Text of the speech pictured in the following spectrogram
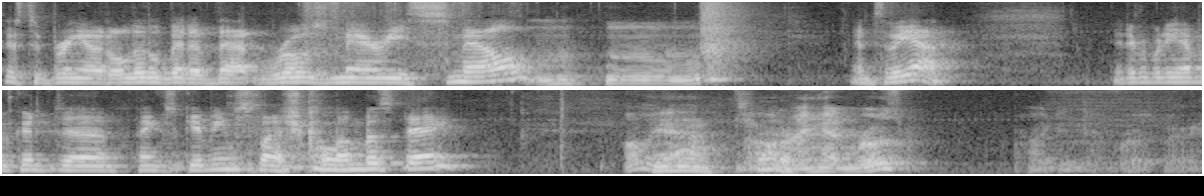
Just to bring out a little bit of that rosemary smell. Mm-hmm. And so, yeah. Did everybody have a good uh, Thanksgiving slash Columbus Day? oh yeah. Oh, I had rose. Oh, I didn't have rosemary.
